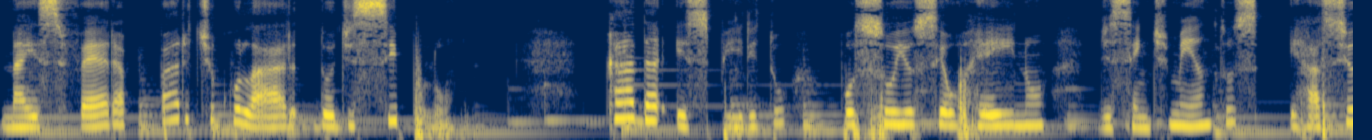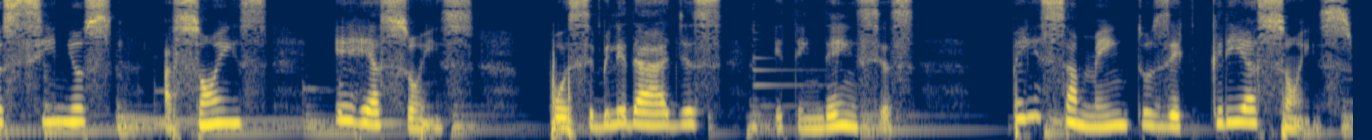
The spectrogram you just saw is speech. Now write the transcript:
na esfera particular do discípulo. Cada espírito possui o seu reino de sentimentos e raciocínios, ações e reações, possibilidades e tendências, pensamentos e criações.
